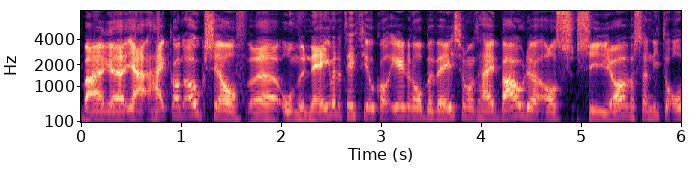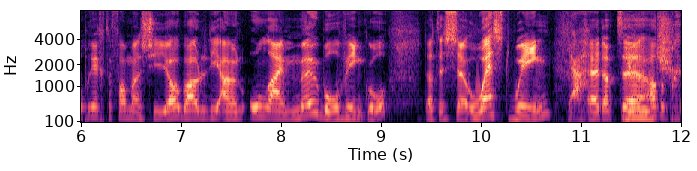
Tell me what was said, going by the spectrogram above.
Maar eh, ja, hij kan ook zelf eh, ondernemen. Dat heeft hij ook al eerder al bewezen. Want hij bouwde als CEO, was daar niet de oprichter van, maar CEO, bouwde hij aan een online meubelwinkel. Dat is eh, West Wing. Ja, Eh, dat eh, had op,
